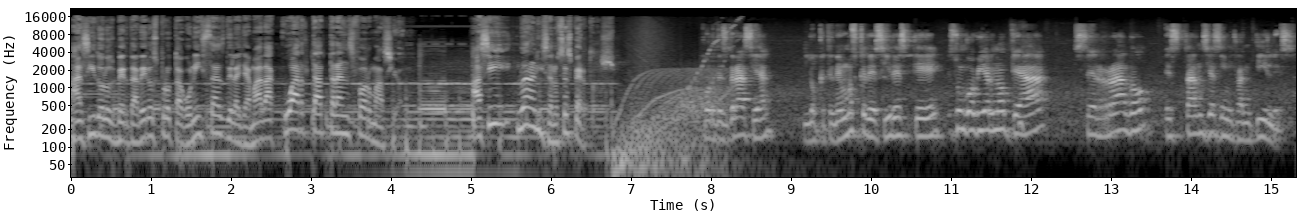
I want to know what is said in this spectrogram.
han sido los verdaderos protagonistas de la llamada cuarta transformación. Así lo analizan los expertos. Por desgracia, lo que tenemos que decir es que es un gobierno que ha cerrado estancias infantiles,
